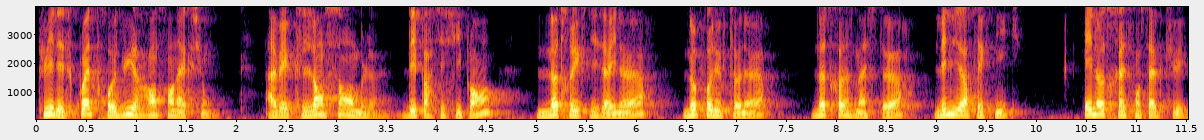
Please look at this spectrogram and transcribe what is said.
Puis les squads produits rentrent en action avec l'ensemble des participants, notre UX designer, nos product owners, notre master, les leaders techniques et notre responsable QA.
